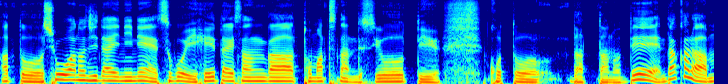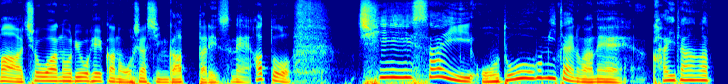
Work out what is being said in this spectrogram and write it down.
あと、昭和の時代にね、すごい兵隊さんが泊まってたんですよっていうことだったので、だからまあ、昭和の両陛下のお写真があったりですね。あと、小さいお堂みたいのがね、階段上がっ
